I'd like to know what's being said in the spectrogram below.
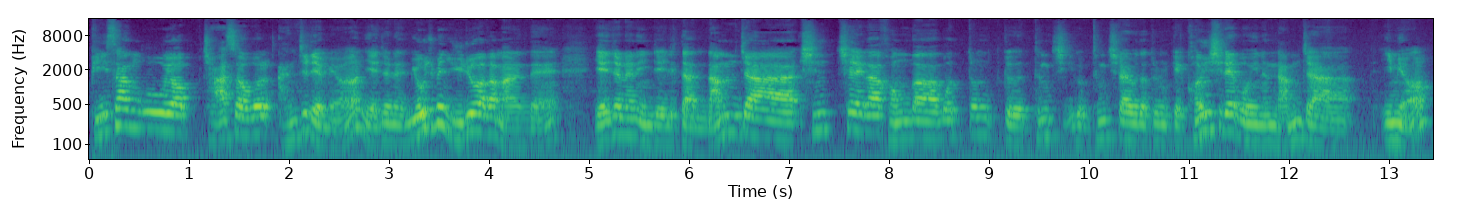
비상구 옆 좌석을 앉으려면 예전에 요즘엔 유료화가 많은데 예전에는 이제 일단 남자 신체가 건강하고 좀 그 등치 등치라기보다 좀 이렇게 건실해 보이는 남자이며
